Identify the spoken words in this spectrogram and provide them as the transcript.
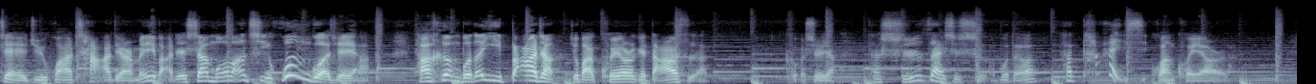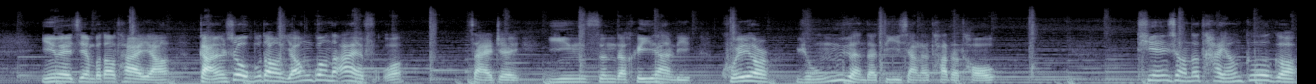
这句话差点没把这山魔王气昏过去呀！他恨不得一巴掌就把奎尔给打死。可是呀，他实在是舍不得，他太喜欢奎尔了。因为见不到太阳，感受不到阳光的爱抚，在这阴森的黑暗里，奎尔永远的低下了他的头。天上的太阳哥哥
